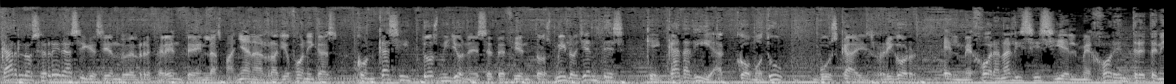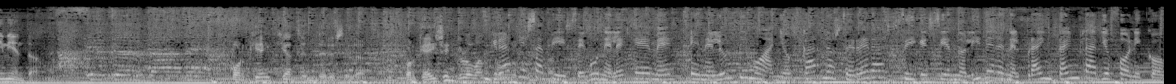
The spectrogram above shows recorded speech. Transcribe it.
Carlos Herrera sigue siendo el referente en las mañanas radiofónicas con casi 2.700.000 oyentes que cada día, como tú, buscáis rigor, el mejor análisis y el mejor entretenimiento. ¿Por qué hay que atender ese dato? Porque ahí se engloban Gracias a ti, según el EGM, en el último año Carlos Herrera sigue siendo líder en el prime time radiofónico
